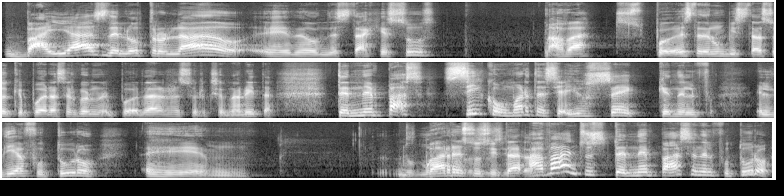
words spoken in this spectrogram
vayas del otro lado eh, de donde está Jesús. Ah, va, puedes tener un vistazo de qué poder hacer con el poder de la resurrección ahorita. Tener paz, sí, como Marta decía, yo sé que en el, el día futuro eh, Nos va a resucitar. resucitar. Ah, va, entonces tener paz en el futuro.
